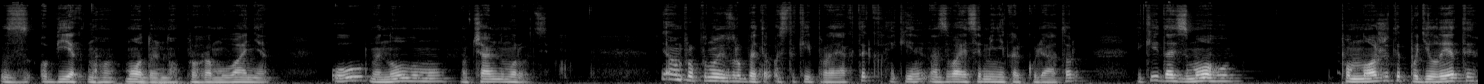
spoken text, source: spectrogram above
з об'єктного модульного програмування у минулому навчальному році. Я вам пропоную зробити ось такий проектик, який називається Міні-калькулятор, який дасть змогу помножити, поділити,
